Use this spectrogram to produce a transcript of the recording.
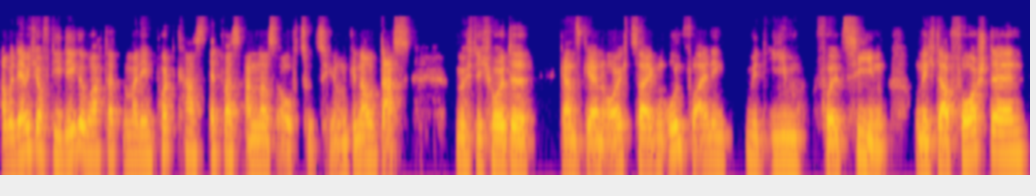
aber der mich auf die Idee gebracht hat, mal den Podcast etwas anders aufzuziehen. Und genau das möchte ich heute ganz gern euch zeigen und vor allen Dingen mit ihm vollziehen. Und ich darf vorstellen,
